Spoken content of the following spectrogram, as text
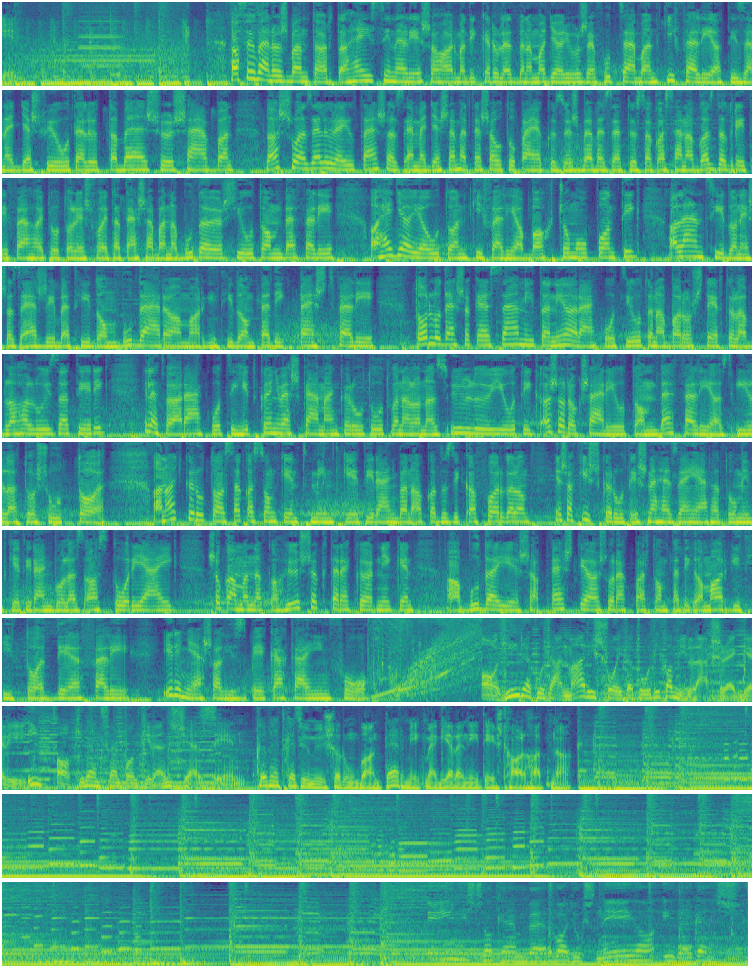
a fővárosban tart a helyszínelés a harmadik kerületben a Magyar József utcában kifelé a 11-es főút előtt a belső sávban. Lassú az előrejutás az M1-es M7-es autópálya közös bevezető szakaszán a Gazdagréti felhajtótól és folytatásában a Budaörsi úton befelé, a Hegyalja úton kifelé a Bach csomópontig, a Lánchídon és az Erzsébet hídon Budára, a Margit hídon pedig Pest felé. Torlódásra kell számítani a Rákóczi úton a Barostértől a Blaha illetve a Rákóczi Rákóczi híd Könyves Kálmán körút útvonalon az Üllői útig, a Soroksári úton befelé az Illatos úttól. A Nagykörúton szakaszonként mindkét irányban akadozik a forgalom, és a Kiskörút is nehezen járható mindkét irányból az Asztóriáig. Sokan vannak a Hősök tere környékén, a Budai és a Pesti alsórakparton pedig a Margit hídtól dél felé. Irimiás Alisz BKK Info. A hírek után már is folytatódik a millás reggeli. Itt a 90.9 jazz Következő műsorunkban termék megjelenítést hallhatnak. Én is csak ember vagyok, s néha ideges.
